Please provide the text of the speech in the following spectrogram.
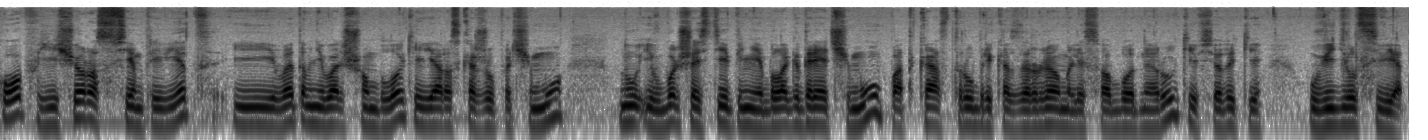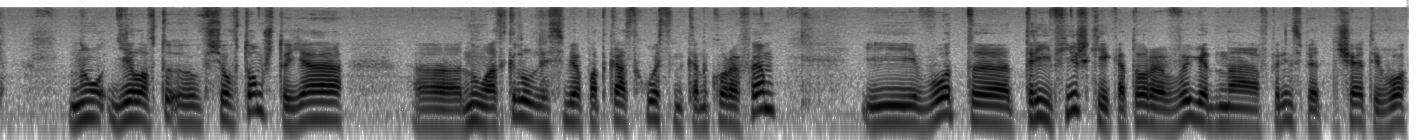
Хоп, еще раз всем привет. И в этом небольшом блоке я расскажу, почему, ну и в большей степени благодаря чему подкаст рубрика «За рулем или свободные руки» все-таки увидел свет. Ну, дело в, все в том, что я э, ну, открыл для себя подкаст хостинг Анкор FM, и вот э, три фишки, которые выгодно, в принципе, отличают его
